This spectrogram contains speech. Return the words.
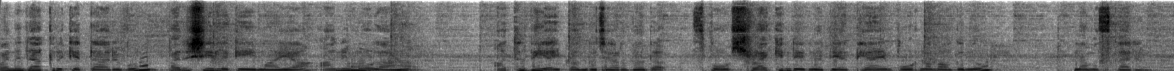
വനിതാ ക്രിക്കറ്റ് താരവും പരിശീലകയുമായ അനുമോളാണ് അതിഥിയായി പങ്കുചേർന്നത്. സ്പോർട്സ് ട്രാക്കിന്റെ ഇന്നത്തെ അധ്യായം പൂർണമാകുന്നു. നമസ്കാരം.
